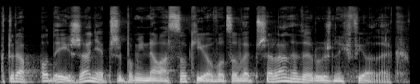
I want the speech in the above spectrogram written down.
która podejrzanie przypominała soki owocowe przelane do różnych fiolek.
